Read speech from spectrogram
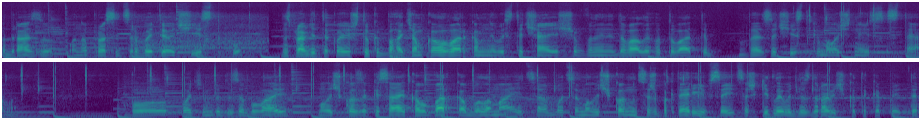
Одразу вона просить зробити очистку. Насправді такої штуки багатьом кавоваркам не вистачає, щоб вони не давали готувати без очистки молочної системи. Бо потім люди забувають, молочко закисає, кавоварка або ламається, або це молочко, ну це ж бактерії все, і це шкідливо для здоров'ячка таке пити.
